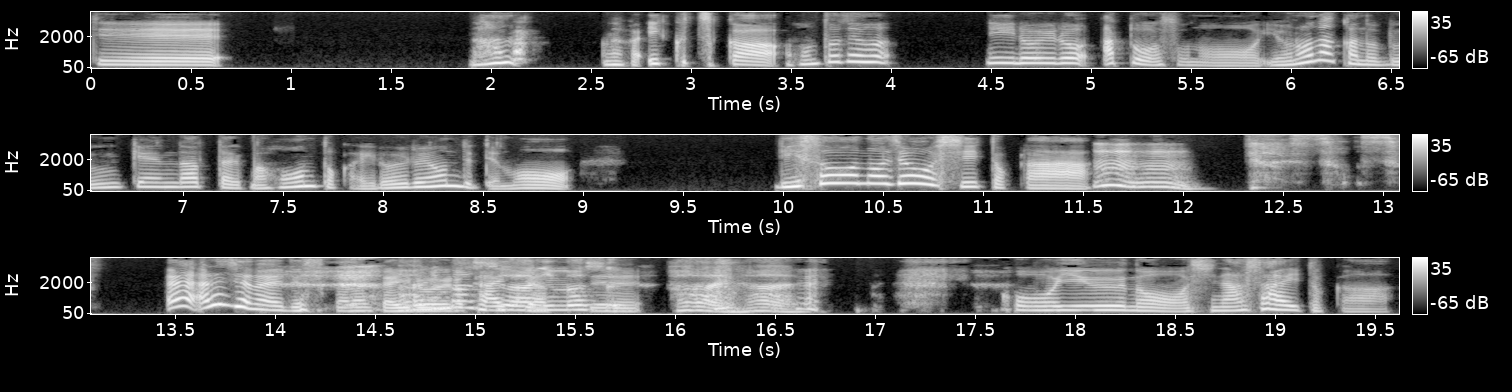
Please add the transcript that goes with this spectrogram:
で、なん、なんかいくつか、本当にいろいろ、あとはその世の中の文献だったり、まあ本とかいろいろ読んでても、理想の上司とか、うんうん。そうそえ、あるじゃないですか。なんかう。いろいろ書いてああります、あって、ります。はいはい。こういうのをしなさいとか、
